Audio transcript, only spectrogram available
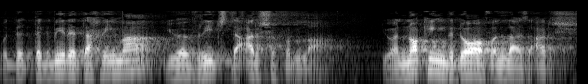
With the takbir tahrima, you have reached the arsh of Allah. You are knocking the door of Allah's arsh.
